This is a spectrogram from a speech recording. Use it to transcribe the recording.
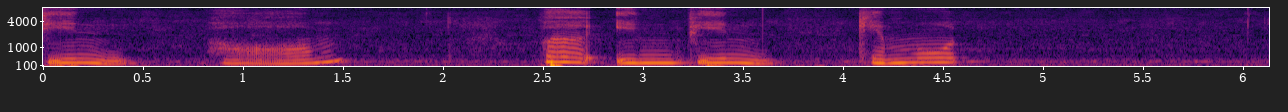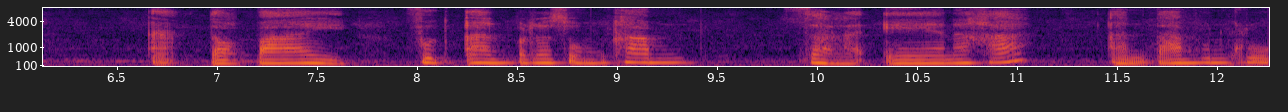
ทินหอม เพออินพิน เข็มมุด อะ ต่อไปฝึกอ่านประสมคำสระแอนะคะ อ่านตามคุณครู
